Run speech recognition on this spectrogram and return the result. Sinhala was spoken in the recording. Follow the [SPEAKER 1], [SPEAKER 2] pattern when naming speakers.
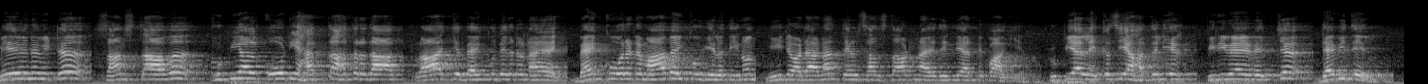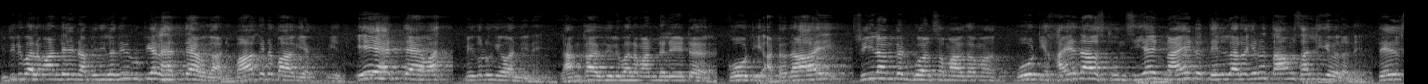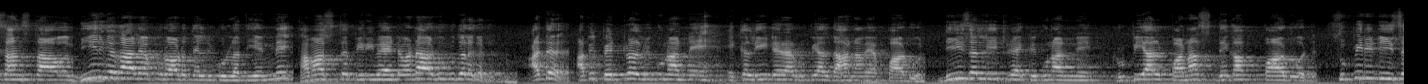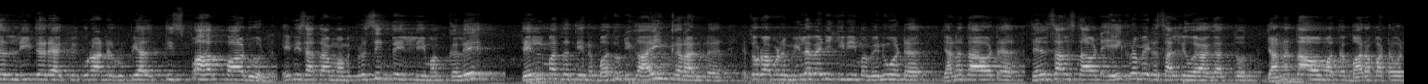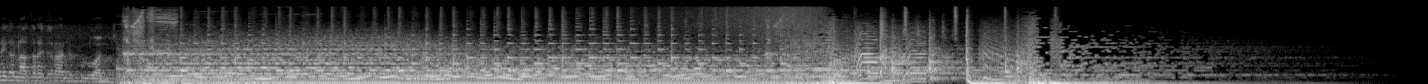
[SPEAKER 1] මේ වෙන විට සංස්ථාව රුපියල් කෝටි 74000 රාජ්‍ය බැංකු දෙකට ණයයි. බැංකු වලට මහා බැංකුව කියලා තියෙනවා මීට වඩා නම් තෙල් සංස්ථාවට ණය දෙන්න යන්න එපා කියලා. රුපියල් 140 පිරිවැය වෙච්ච දැවි තෙල් විදුලි බල මණ්ඩලයට අපි දීලා තියෙන රුපියල් 70 ගන්න. භාගයට භාගයක් මේ. ඒ 70වත් මේගොල්ලෝ ගෙවන්නේ නැහැ. ලංකා විදුලි බල මණ්ඩලයට කෝටි 8000යි ශ්‍රී ලංකන් ගුවන් සමාගම කෝටි 6300යි ණයට තෙල් අරගෙන තාම සල්ලි ගෙවලා නැහැ. තෙල් සංස්ථාව දීර්ඝ කාලයක් පුරාවට තෙල් විකුණලා තියෙන්නේ සමස්ත පිරිවැයට වඩා අඩු මුදලකට. අද අපි පෙට්‍රල් විකුණන්නේ 1 ලීටරයක් රුපියල් 19ක් පාඩුවට. ඩීසල් ලීටරයක් විකුණන්නේ රුපියල් 52ක් පාඩුවට. සුපිරි ඩීසල් ලීටරයක් විකුණන්නේ රුපියල් 35ක් පාඩුවට. ඒ නිසා තමයි මම ප්‍රසිද්ධ ඉල්ලීමක් කළේ තෙල් මත තියෙන බදු ටික අයින් කරන්න. එතකොට අපිට මිල වැඩි කිරීම වෙනුවට ජනතාවට තෙල් සංස්ථාවට ඒ ක්‍රමයට සල්ලි හොයාගත්තොත් ජනතාව මත බර පටවන එක නතර කරන්න පුළුවන් කියලා.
